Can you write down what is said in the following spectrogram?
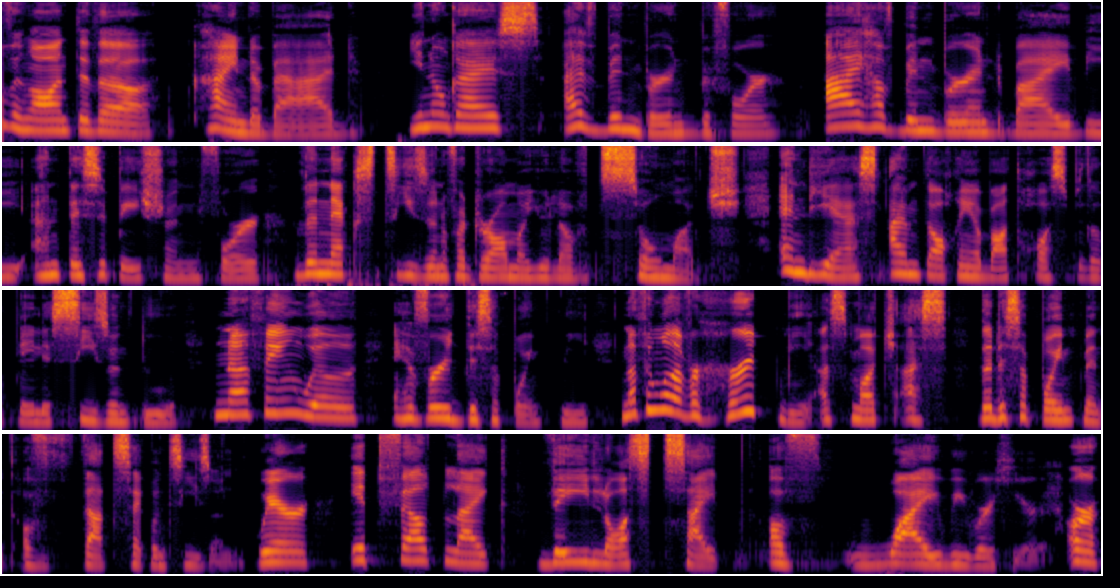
Moving on to the kinda bad. You know, guys, I've been burned before. I have been burned by the anticipation for the next season of a drama you loved so much. And yes, I'm talking about Hospital Playlist Season 2. Nothing will ever disappoint me. Nothing will ever hurt me as much as the disappointment of that second season, where it felt like they lost sight of why we were here. Or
